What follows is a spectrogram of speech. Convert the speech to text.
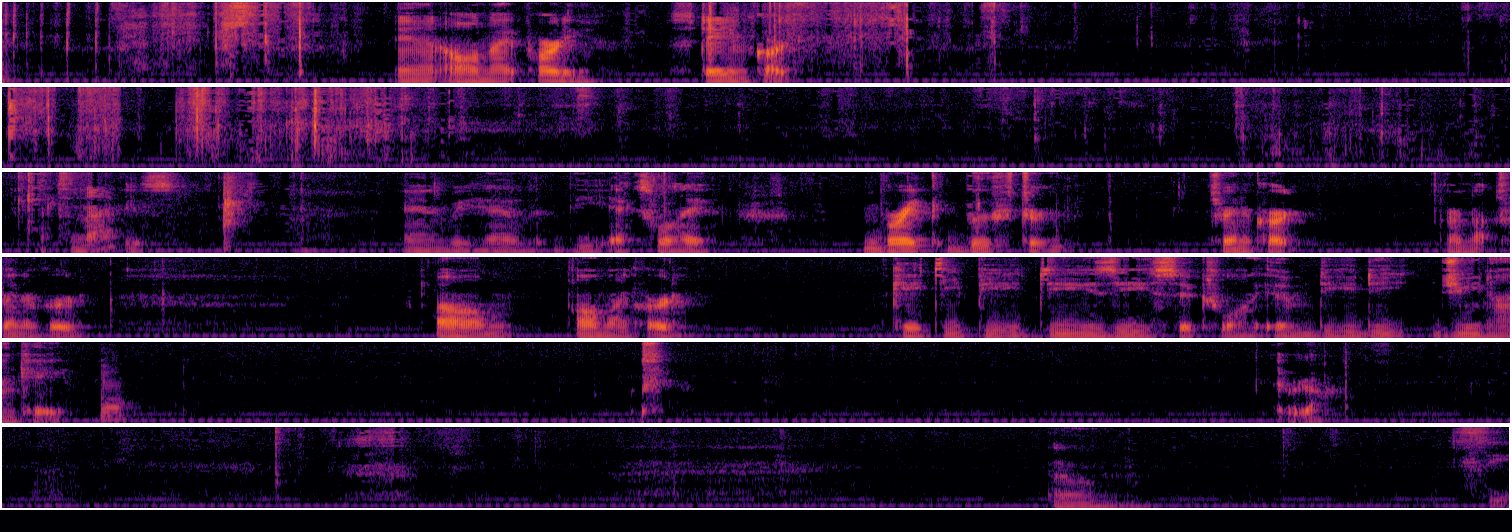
And All Night Party. Stadium card. That's nice. And we have the XY Break Booster trainer card. Or not trainer card. Um, online card. KTP DZ6Y MDD G9K. There we go. Um, let's see.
